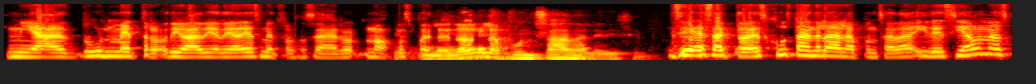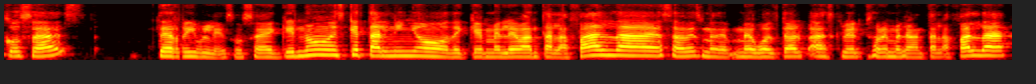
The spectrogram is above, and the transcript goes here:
ni a un metro, digo, a 10 metros, o sea, no, no Le da de la punzada, le dicen. Sí, exacto, es justamente la de la punzada, y decía unas cosas terribles, o sea, que no, es que tal niño de que me levanta la falda, ¿sabes? Me, me volteó a escribir sobre y me levanta la falda,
